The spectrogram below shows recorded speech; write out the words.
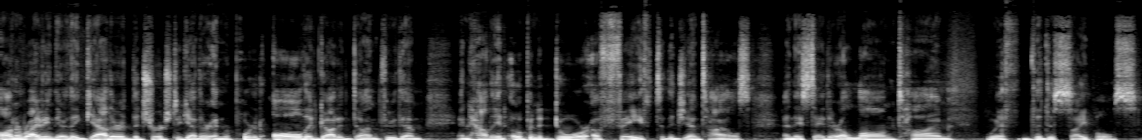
On arriving there, they gathered the church together and reported all that God had done through them and how they had opened a door of faith to the Gentiles. And they stayed there a long time with the disciples.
